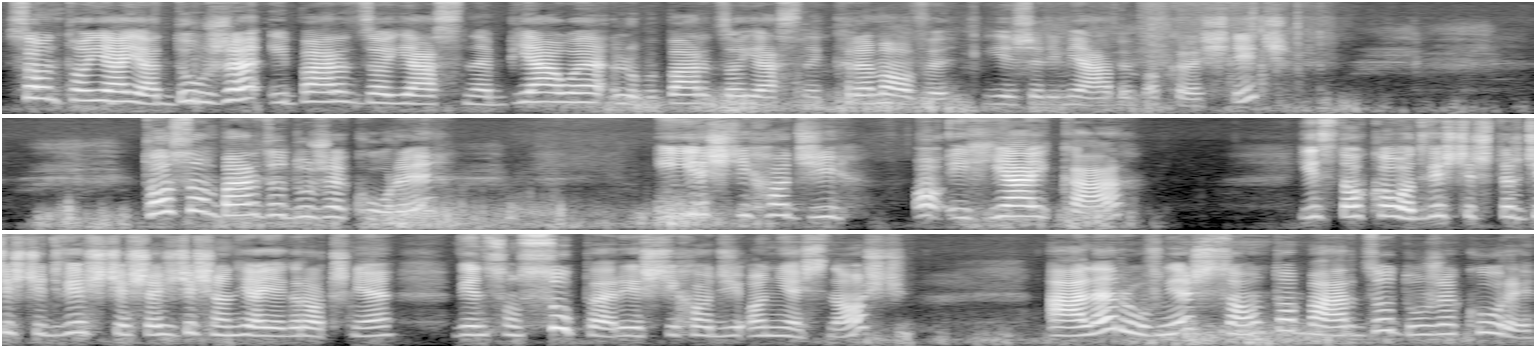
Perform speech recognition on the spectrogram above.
są to jaja duże i bardzo jasne, białe lub bardzo jasny kremowy, jeżeli miałabym określić. To są bardzo duże kury i jeśli chodzi o ich jajka, jest to około 240-260 jajek rocznie, więc są super, jeśli chodzi o niesność, ale również są to bardzo duże kury.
